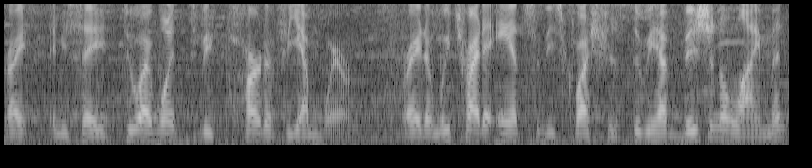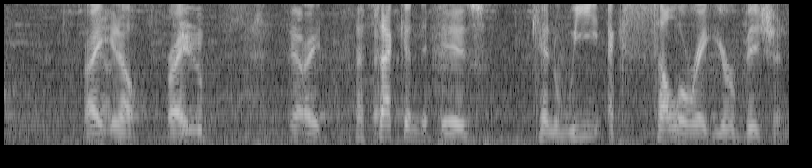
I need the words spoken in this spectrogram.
right? And you say, do I want to be part of VMware? Right, and we try to answer these questions. Do we have vision alignment? Right, yes. you know, right? Yep. Right. Second is, can we accelerate your vision?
